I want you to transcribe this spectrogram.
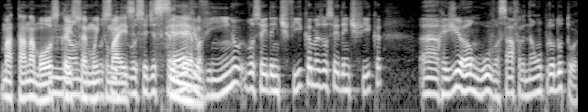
matar na mosca, Não, isso é não. muito Você- mais Você descreve cinema. o vinho, você identifica, mas você identifica a região, uva, safra, não o produtor.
